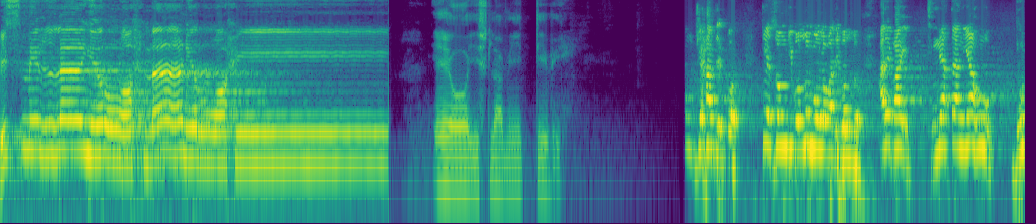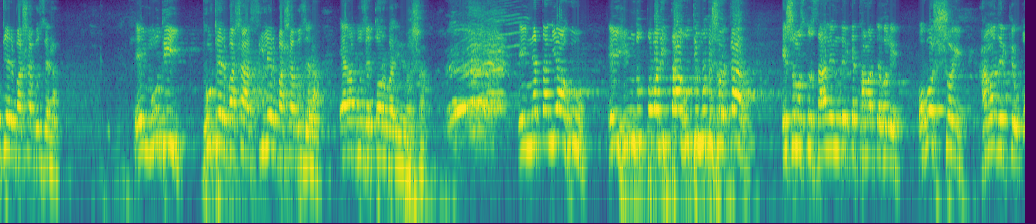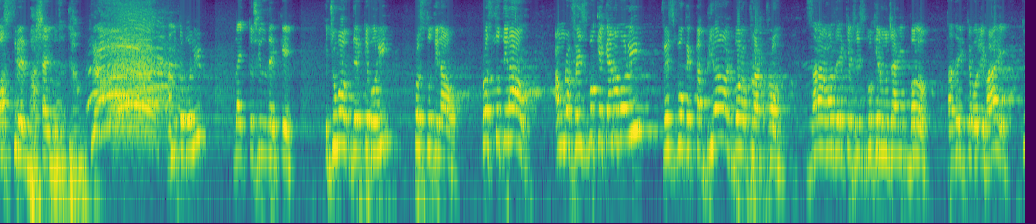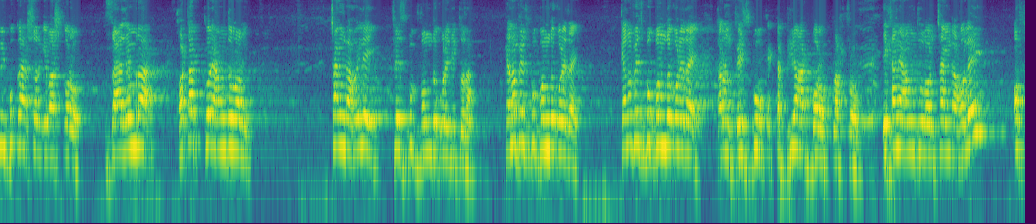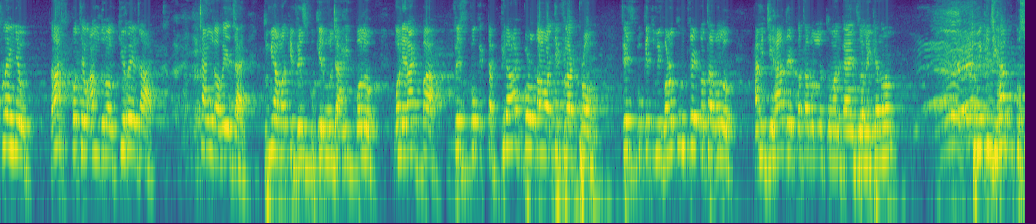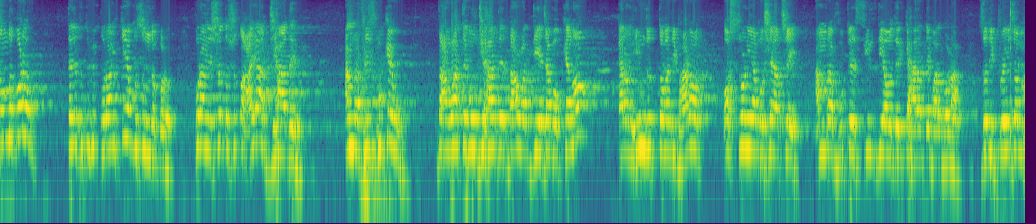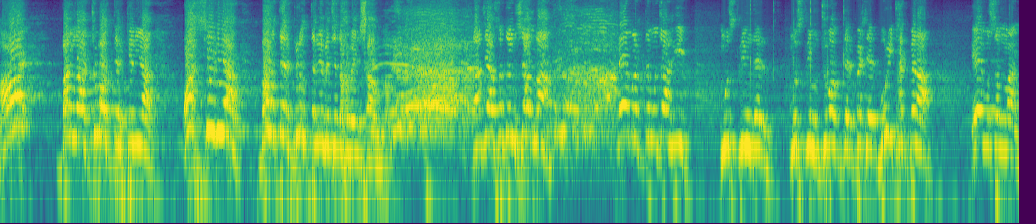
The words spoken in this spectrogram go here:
বিসমিল্লাহির রহমানির রহিম। এ পর কে জঙ্গি মৌলবাদী আরে ভাই নেতানিয়াহু বুঝে না। এই মুদি ধুটের বাসা সিলের বাসা বুঝে না। এরা বুঝে তরবারির ভাষা। এই নেতানিয়াহু এই হিন্দুত্ববাদী তাহুতি মোদী সরকার এ সমস্ত জালেনদেরকে থামাতে হলে অবশ্যই আমাদেরকে অস্ত্রের ভাষায় বোঝাতে হবে। আমি তো বলি, দায়িত্বশীলদেরকে যুবকদেরকে বলি, প্রস্তুতি নাও প্রস্তুতি নাও। আমরা ফেসবুকে কেন বলি? ফেসবুক একটা বিরাট বড় প্ল্যাটফর্ম যারা আমাদেরকে ফেসবুকের মুজাহিদ বলো, তাদেরকে বলি, ভাই তুই বুকার স্বর্গে বাস করো। জালেমরা হঠাৎ করে আন্দোলন চাঙ্গা হইলেই ফেসবুক বন্ধ করে দিত না। কেন ফেসবুক বন্ধ করে দেয়? কেন ফেসবুক বন্ধ করে দেয়? কারণ ফেসবুক একটা বিরাট বড় প্ল্যাটফর্ম এখানে আন্দোলন চাঙ্গা হলেই অফলাইনেও রাজপথেও আন্দোলন কি হয়ে যায়? চাঙ্গা হয়ে যায়। তুমি আমাকে ফেসবুকের মুজাহিদ বলো। মনে রাখবা ফেসবুক একটা বিরাট বড় দাওয়াতি প্ল্যাটফর্ম ফেসবুকে তুমি গণতন্ত্রের কথা বলো। আমি জিহাদের কথা বললে তোমার গায়ে জ্বলে কেন? তুমি কি জিহাদ পছন্দ করো? তাহলে তো তুমি কোরআনকেও পছন্দ করো। কোরআনের শত শত আয়াত জিহাদের। আমরা ফেসবুকেও দাওয়াত এবং জিহাদের দাওয়াত দিয়ে যাব কেন? কারণ হিন্দুত্ববাদী ভারত অস্ত্র নিয়ে বসে আছে, আমরা বুটের সিল দিয়ে ওদেরকে হারাতে পারব না। যদি প্রয়োজন হয়, বাংলার যুবকদেরকে নিয়ে অস্ট্রেলিয়া ভারতের বিরুদ্ধে নেমে যেতে হবে ইনশাআল্লাহ। রাজি মুজাহিদ, মুসলিমদের, মুসলিম যুবকদের পেটের বুড়ি থাকবে না। এ মুসলমান,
